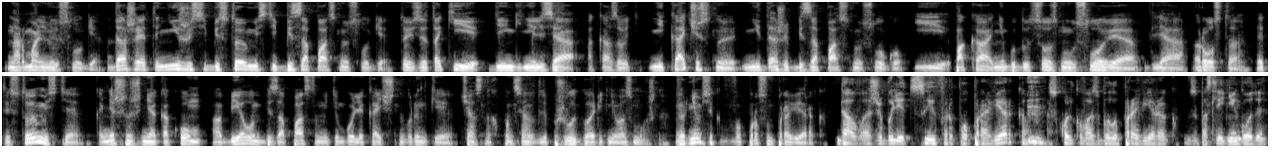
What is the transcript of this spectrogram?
нормальной услуги. Даже это ниже себестоимости безопасной услуги. То есть за такие деньги нельзя оказывать ни качественную, ни даже безопасную услугу. И пока не будут созданы условия для роста этой стоимости, конечно же, ни о каком белом, безопасном и тем более качественном рынке частных пансионатов для пожилых говорить невозможно. Вернемся к вопросам проверок. Да, у вас же были цифры по проверкам. Сколько у вас было проверок за последние годы?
